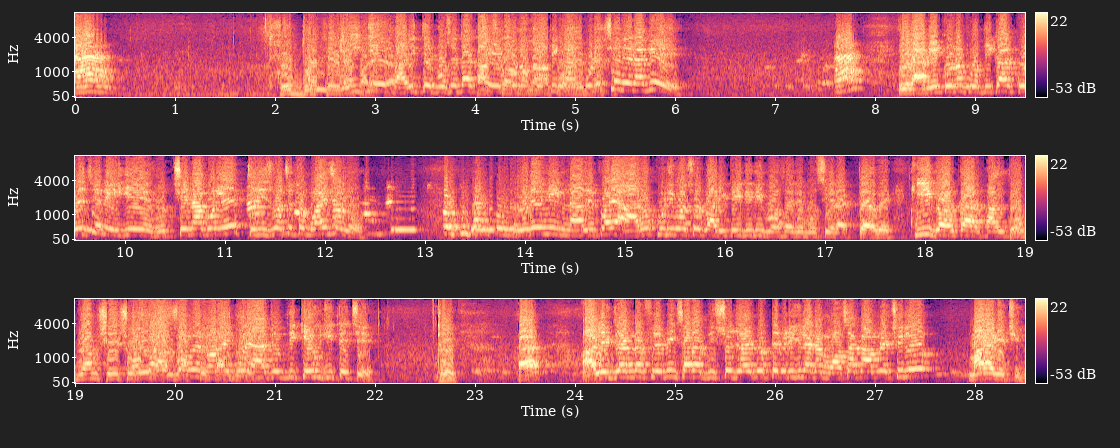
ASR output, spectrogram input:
হ্যাঁ। খুব দুঃখের এই যে বাড়িতে বসে থাকছে করে করেছেন এর আগে? এর আগে কোনো প্রতিকার করেছেন? এই যে হচ্ছে না বলে তিরিশ বছর তো বয়স হলো। করে নিন নালে পরে আরও কুড়ি বছর বাড়িতেই দিদি বসাতে বসিয়ে রাখতে হবে। কি দরকার ফালতু? প্রোগ্রাম শেষ হলে লড়াই করে আজ অব্দি কেউ জিতেছে। ঠিক। হ্যাঁ? আলেকজান্ডার ফ্লেমিং সারা বিশ্ব জয় করতে পেরেছিল একটা মশা কামড়েছিল মারা গেছিল।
